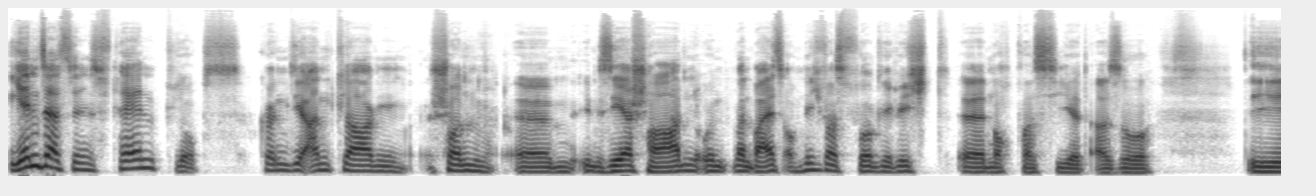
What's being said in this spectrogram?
jenseits des Fanclubs können die Anklagen schon ähm, ihm sehr schaden und man weiß auch nicht, was vor Gericht äh, noch passiert. Also die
